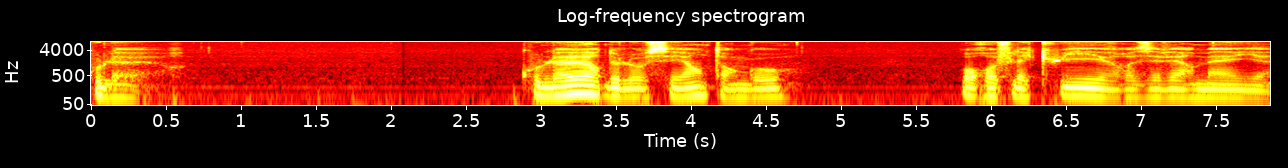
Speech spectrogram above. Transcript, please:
Couleur. De l'océan tango, aux reflets cuivres et vermeils,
